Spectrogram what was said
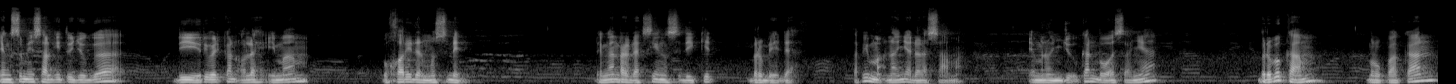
Yang semisal itu juga diriwayatkan oleh Imam Bukhari dan Muslim dengan redaksi yang sedikit berbeda, tapi maknanya adalah sama. Yang menunjukkan bahwasanya berbekam merupakan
